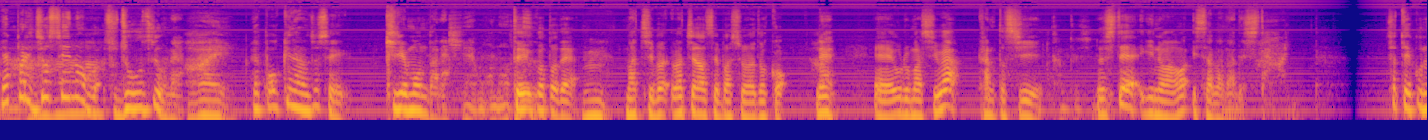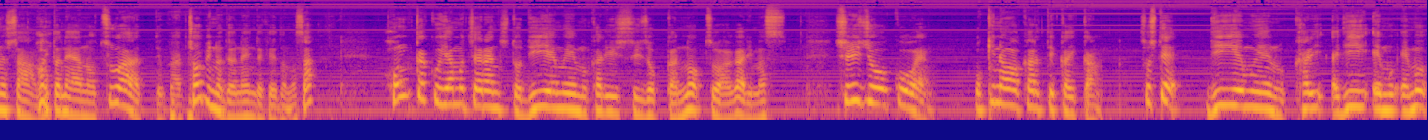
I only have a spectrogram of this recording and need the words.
手。やっぱり女性の方が上手よね。はい。やっぱ沖縄の女性、切れ者だね。切れ者。ということで、うん。待ちば待ち合わせ場所はどこ？ね、えーうるま市は関東市、そして宜野湾は伊佐浜でした。はいさて、久野さん、はいまたね、あのツアーっていうか、長尾のではないんだけれどもさ、本格ヤムチャランチと DMM 下流水族館のツアーがあります。首里城公園、沖縄カルテ会館、そして DMN カリあ DMM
